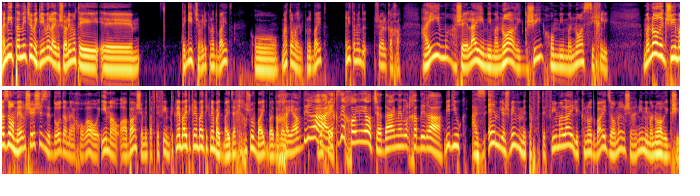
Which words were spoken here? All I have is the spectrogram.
אני, תמיד כשמגיעים אליי ושואלים אותי, אה, תגיד, שווה לקנות בית? או מה אתה אומר, לקנות בית? אני תמיד שואל ככה, האם השאלה היא ממנוע רגשי או ממנוע שכלי? מנוע רגשי, מה זה אומר? שיש איזה דודה מאחורה, או אימא או אבא, שמטפטפים, תקנה בית, תקנה בית, תקנה בית, בית זה הכי חשוב, בית, בית, אתה בית. חייב יפה. דירה, איך זה יכול להיות שעדיין אין לך דירה? בדיוק. אז הם יושבים ומטפטפים עליי לקנות בית, זה אומר שאני ממנוע רגשי.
